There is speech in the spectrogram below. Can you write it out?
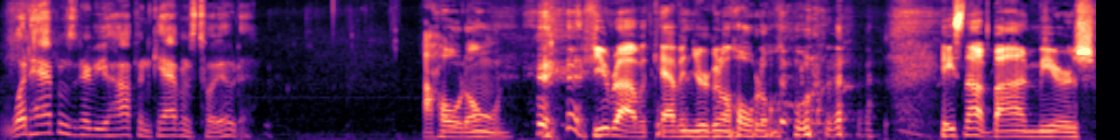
What happens whenever you hop in Cavin's Toyota? I hold on. if you ride with Cavin, you're gonna hold on. He's not buying mirrors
